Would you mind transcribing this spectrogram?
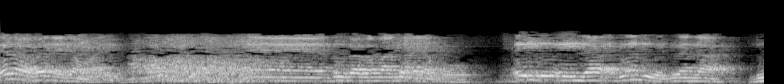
အဲ့ဒါပဲနဲ့ကြောင့်ပါ လူ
